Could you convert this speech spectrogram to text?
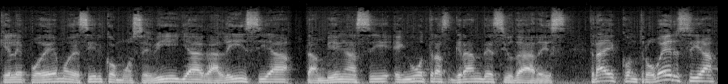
que le podemos decir como Sevilla, Galicia, también así en otras grandes ciudades. Trae controversia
